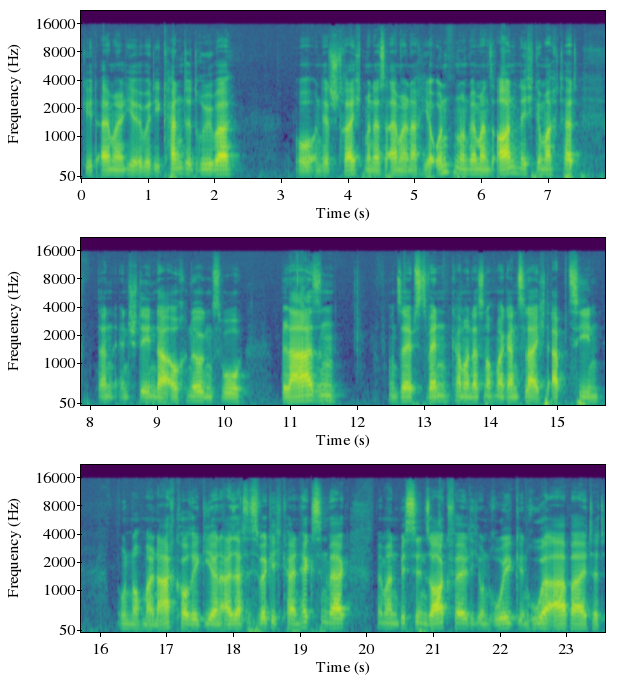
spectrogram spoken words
Geht einmal hier über die Kante drüber. Oh, und jetzt streicht man das einmal nach hier unten und wenn man es ordentlich gemacht hat, dann entstehen da auch nirgendwo Blasen und selbst wenn, kann man das nochmal ganz leicht abziehen und nochmal nachkorrigieren. Also das ist wirklich kein Hexenwerk. Wenn man ein bisschen sorgfältig und ruhig in Ruhe arbeitet,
